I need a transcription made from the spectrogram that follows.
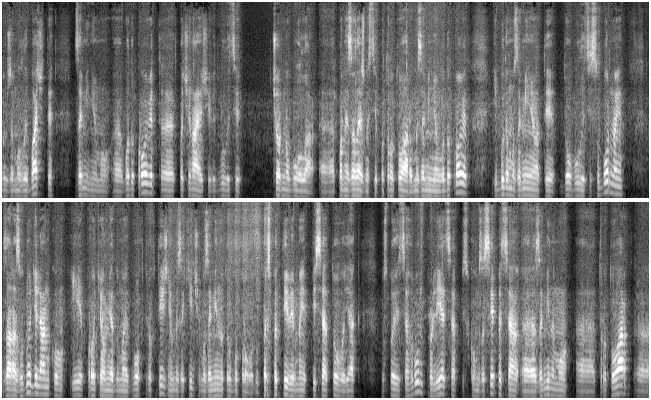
ви вже могли бачити, замінюємо водопровід, починаючи від вулиці Чорновола по незалежності по тротуару. Ми замінюємо водопровід і будемо замінювати до вулиці Соборної. Зараз одну ділянку, і протягом, я думаю, двох-трьох тижнів ми закінчимо заміну трубопроводу. В перспективі ми після того, як устоїться ґрунт, проліється, піском засипеться, е, замінимо е, тротуар, е,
